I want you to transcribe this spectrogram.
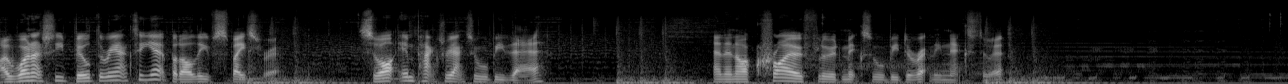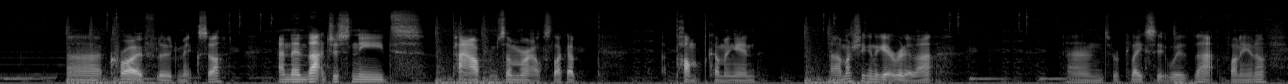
I won't actually build the reactor yet, but I'll leave space for it. So our impact reactor will be there. And then our cryo fluid mixer will be directly next to it. Uh, cryo fluid mixer and then that just needs power from somewhere else like a, a pump coming in. I'm actually going to get rid of that and replace it with that funny enough.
